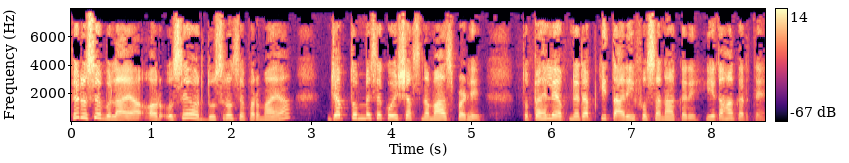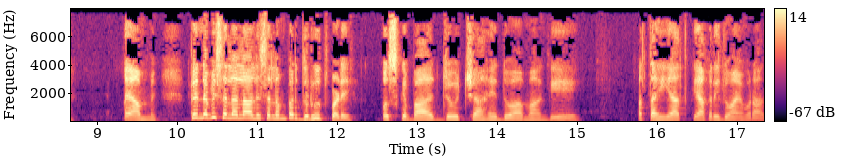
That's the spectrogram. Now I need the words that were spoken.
پھر اسے بلایا اور اسے اور دوسروں سے فرمایا، جب تم میں سے کوئی شخص نماز پڑھے تو پہلے اپنے رب کی تعریف و ثنا کرے۔ یہ کہاں کرتے ہیں؟ قیام میں۔ پھر نبی صلی اللہ علیہ وسلم پر درود پڑے۔ اس کے بعد جو چاہے دعا مانگے۔ اتحیات کی آخری دعائیں مراد۔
